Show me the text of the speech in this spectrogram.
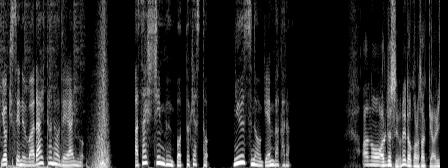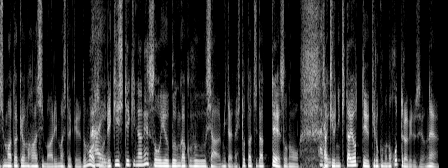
予期せぬ話題との出会いを朝日新聞ポッドキャストニュースの現場から。あの、あれですよね。だからさっき有島武雄の話もありましたけれども、はい。その歴史的なね、そういう文学者みたいな人たちだって、そのはい。砂丘に来たよっていう記録も残ってるわけですよね。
